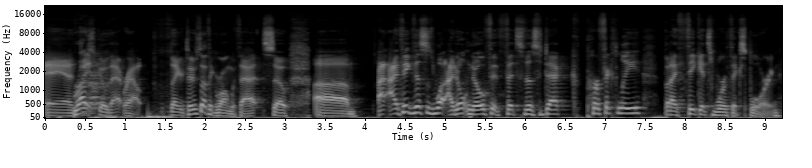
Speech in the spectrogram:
and Right. just go that route. Like, there's nothing wrong with that. So, um, I, I think this is what I don't know if it fits this deck perfectly, but I think it's worth exploring.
